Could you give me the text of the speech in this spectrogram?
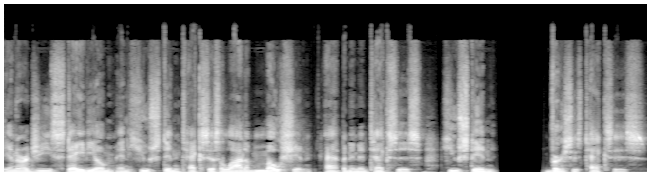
NRG Stadium in Houston, Texas. A lot of motion happening in Texas. Houston versus Texas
